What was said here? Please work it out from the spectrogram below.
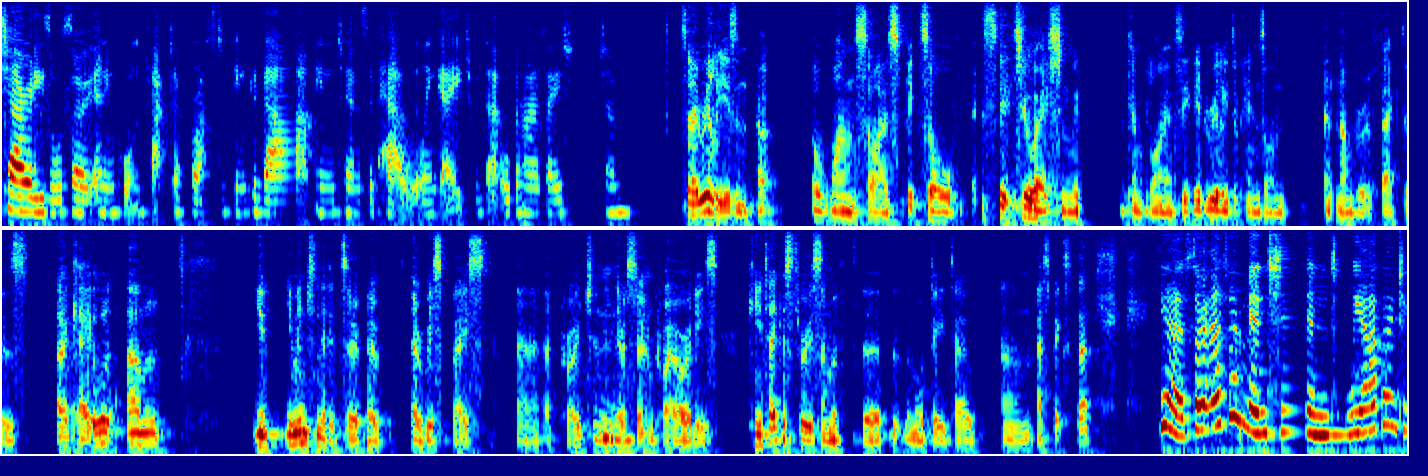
charity is also an important factor for us to think about in terms of how we'll engage with that organisation. So it really isn't a, a one-size-fits-all situation with compliance. It, it, really depends on a number of factors. Okay, well, um, you, you mentioned that it's a, a, a risk-based uh, approach and mm. there are certain priorities. Can you take us through some of the, the, the more detailed um, aspects of that? Yeah, so as I mentioned, we are going to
